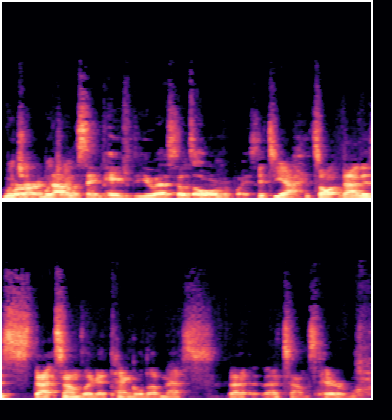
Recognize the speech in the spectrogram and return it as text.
who Which- are which not I- on the same page with the U.S. So it's all over the place. It's yeah. It's all that is. That sounds like a tangled up mess. That that sounds terrible.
